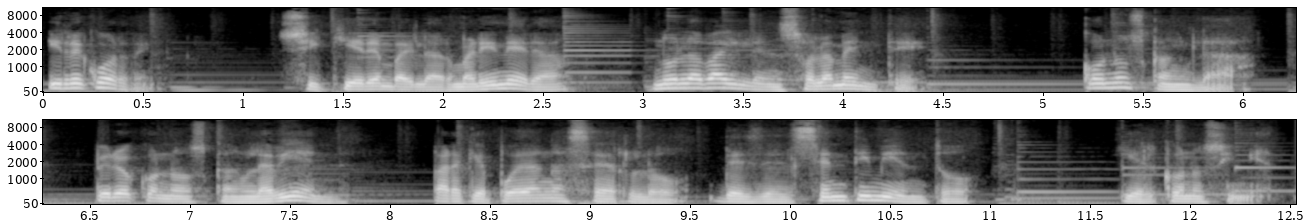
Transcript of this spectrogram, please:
Y recuerden, si quieren bailar marinera, no la bailen solamente, conózcanla, pero conózcanla bien, para que puedan hacerlo desde el sentimiento y el conocimiento.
